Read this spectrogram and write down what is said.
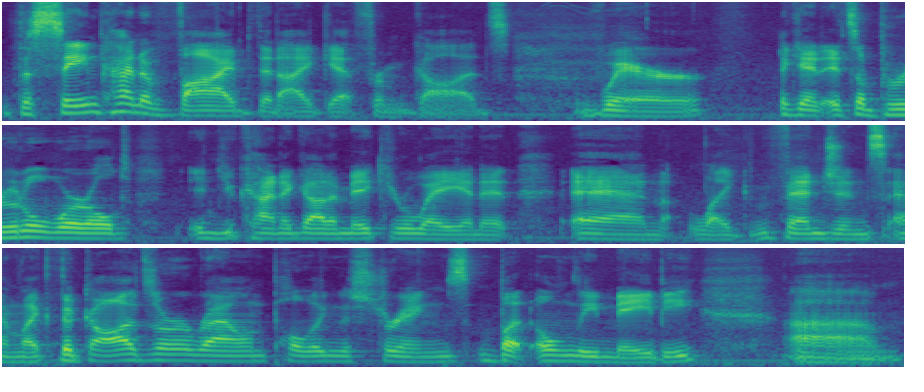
the same kind of vibe that I get from Gods, where again it's a brutal world and you kind of got to make your way in it and like vengeance and like the gods are around pulling the strings but only maybe um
